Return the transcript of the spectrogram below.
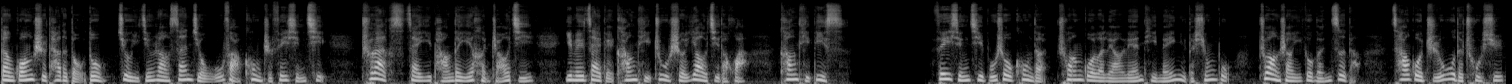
但光是他的抖动就已经让三九无法控制飞行器。Trax 在一旁的也很着急，因为再给康体注射药剂的话，康体必死。飞行器不受控地穿过了两连体美女的胸部，撞上一个文字的，擦过植物的触须，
